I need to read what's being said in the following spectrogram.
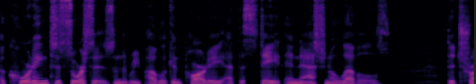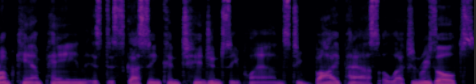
According to sources in the Republican Party at the state and national levels, the Trump campaign is discussing contingency plans to bypass election results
